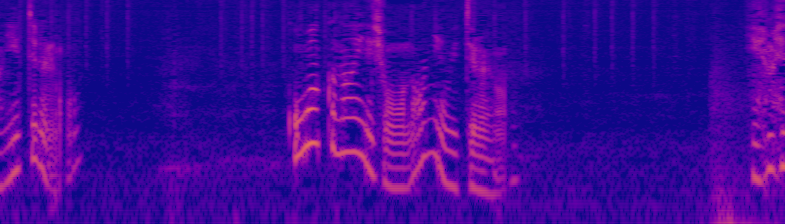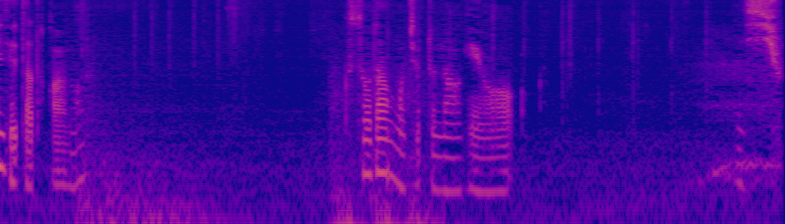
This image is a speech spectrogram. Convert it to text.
何言ってるの？怖くないでしょ？何を言ってるの？夢で戦うの？クソ団子ちょっと投げよう。よいしょ。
